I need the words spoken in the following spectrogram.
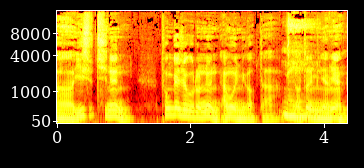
어, 이 수치는 통계적으로는 아무 의미가 없다. 네. 어떤 의미냐면,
